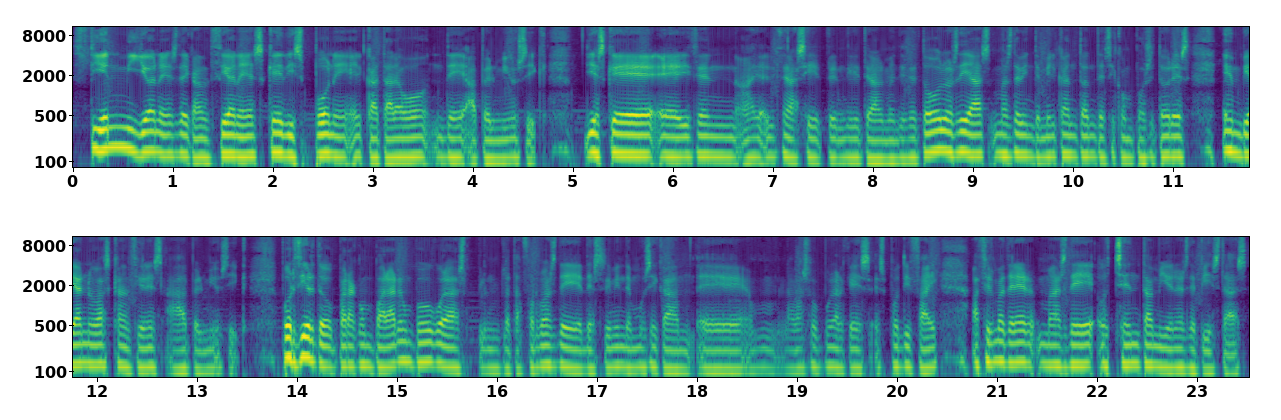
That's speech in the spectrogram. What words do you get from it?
100 millones de canciones que dispone el catálogo de Apple Music. Y es que eh, dicen, así, literalmente, dice todo los días, más de 20.000 cantantes y compositores envían nuevas canciones a Apple Music. Por cierto, para comparar un poco con las plataformas de, streaming de música, eh, la más popular que es Spotify, afirma tener más de 80 millones de pistas.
